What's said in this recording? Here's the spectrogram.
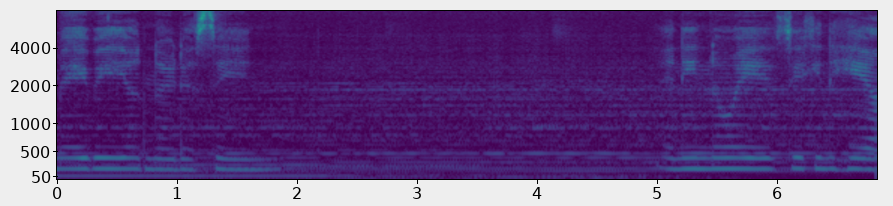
Maybe you're noticing any noise you can hear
